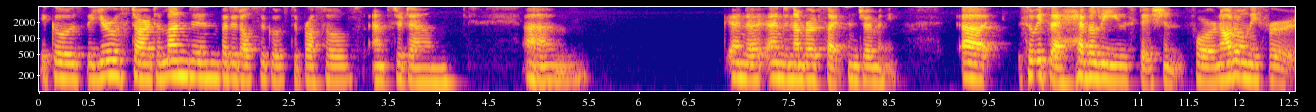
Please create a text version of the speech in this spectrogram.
it goes the Eurostar to London, but it also goes to Brussels, Amsterdam, um, and, a, and a number of sites in Germany. Uh, so it's a heavily used station for not only for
